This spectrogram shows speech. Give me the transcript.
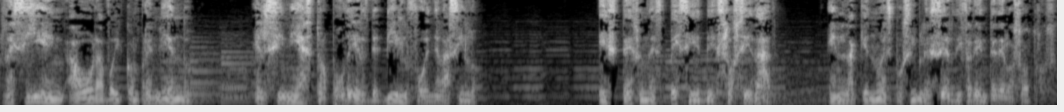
Recién ahora voy comprendiendo el siniestro poder de Dilfo en el asilo. Esta es una especie de sociedad en la que no es posible ser diferente de los otros.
